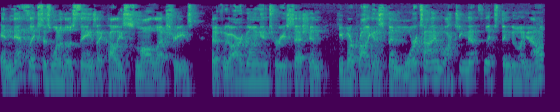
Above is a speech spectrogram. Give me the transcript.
And Netflix is one of those things I call these small luxuries that if we are going into recession, people are probably going to spend more time watching Netflix than going out.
